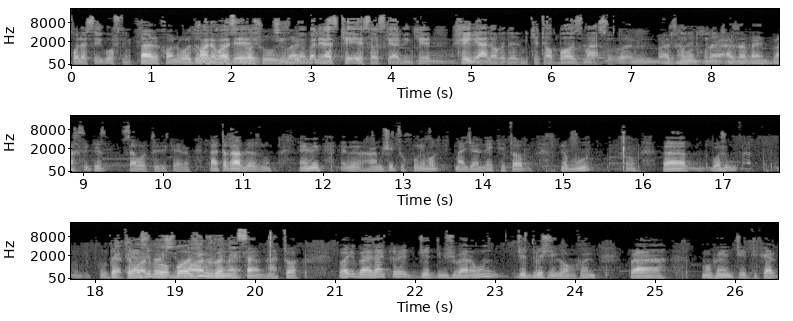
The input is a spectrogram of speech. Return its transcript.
خلاصه گفتیم. برای خانواده و خانواده چیز بودن ولی از که احساس کردین که خیلی علاقه دارین کتاب باز محسوب از همون. از اولین وقتی که سواد پیدا کردم. حتی قبل از اون یعنی همیشه تو خونه ما مجله کتاب بود خب، و باشو کودک داشتیم، بازی آره می‌کنیم. مثلا حتی. ولی بعدا که جدی بشه برای اون جدی بهش نگاه می‌کنیم. و ممکنه جدی کرد.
